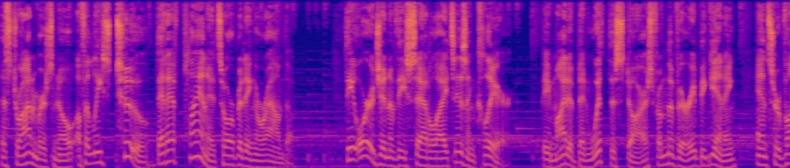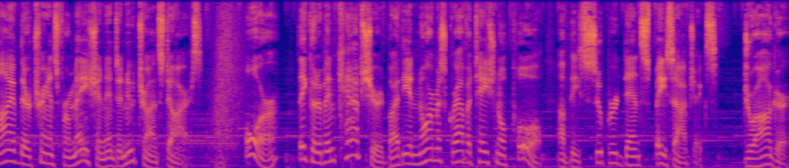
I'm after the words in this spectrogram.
Astronomers know of at least two that have planets orbiting around them. The origin of these satellites isn't clear. They might have been with the stars from the very beginning and survived their transformation into neutron stars. Or they could have been captured by the enormous gravitational pull of these super dense space objects. Draugr,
